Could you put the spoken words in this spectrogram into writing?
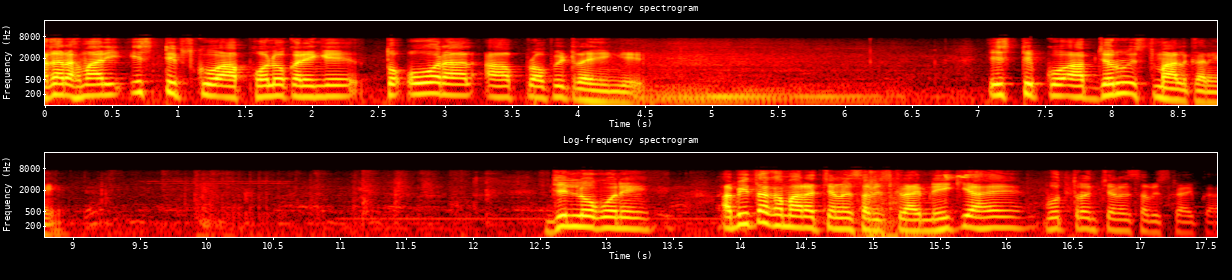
अगर हमारी इस टिप्स को आप फॉलो करेंगे तो ओवरऑल आप प्रॉफिट रहेंगे। इस टिप को आप ज़रूर इस्तेमाल करें। जिन लोगों ने अभी तक हमारा चैनल सब्सक्राइब नहीं किया है, वो तुरंत चैनल सब्सक्राइब कर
